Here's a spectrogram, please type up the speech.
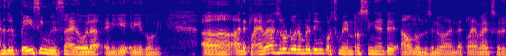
അതിനകത്തൊരു പേസിങ് മിസ്സായതുപോലെ എനിക്ക് എനിക്ക് തോന്നി. അതിന്റെ ക്ലൈമാക്സിലോട്ട് വരുമ്പോഴത്തേക്കും കുറച്ചും കൂടി ഇൻട്രസ്റ്റിംഗ് ആയിട്ട് ആവുന്നുണ്ട് സിനിമ അതിന്റെ ക്ലൈമാക്സ് ഒരു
